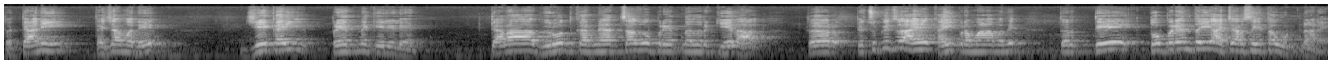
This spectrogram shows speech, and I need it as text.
तर त्यांनी त्याच्यामध्ये जे काही प्रयत्न केलेले आहेत त्याला विरोध करण्याचा जो प्रयत्न जर केला तर ते चुकीचं आहे काही प्रमाणामध्ये तर ते तोपर्यंतही आचारसंहिता उठणार आहे.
